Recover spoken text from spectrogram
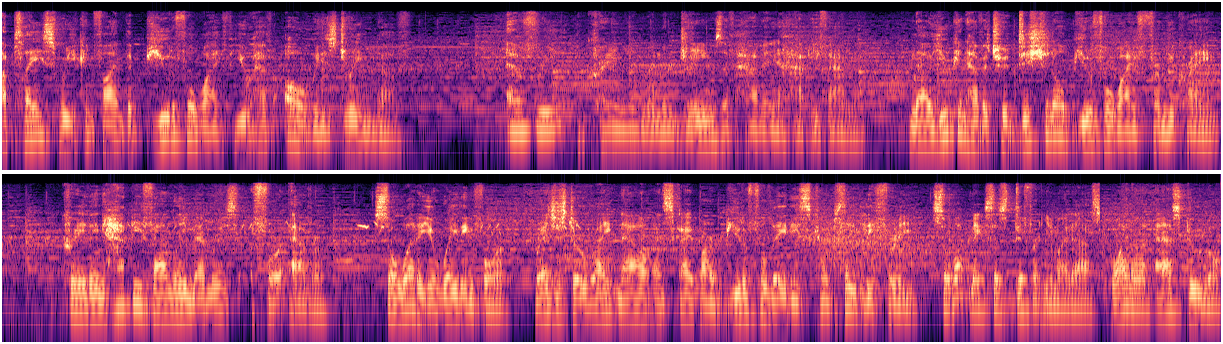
a place where you can find the beautiful wife you have always dreamed of. Every Ukrainian woman dreams of having a happy family. Now you can have a traditional beautiful wife from Ukraine, creating happy family memories forever. So what are you waiting for? Register right now and Skype our beautiful ladies completely free. So what makes us different, you might ask? Why not ask Google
